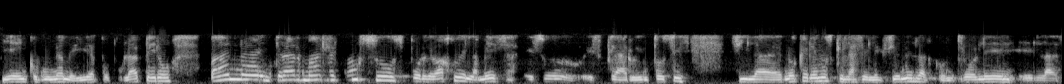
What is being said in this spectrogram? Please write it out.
bien como una medida popular, pero van a entrar más recursos por debajo de la mesa, eso es claro. Entonces, si la, no queremos que las elecciones las controle eh, las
